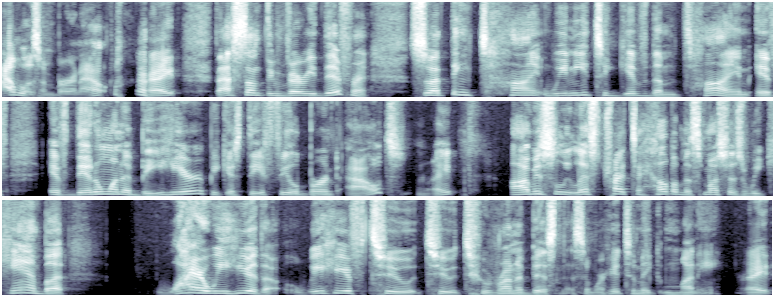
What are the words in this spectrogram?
that wasn't burnout, right? That's something very different. So I think time we need to give them time. If if they don't want to be here because they feel burnt out, right? Obviously, let's try to help them as much as we can, but why are we here though? We're here to to to run a business and we're here to make money, right?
